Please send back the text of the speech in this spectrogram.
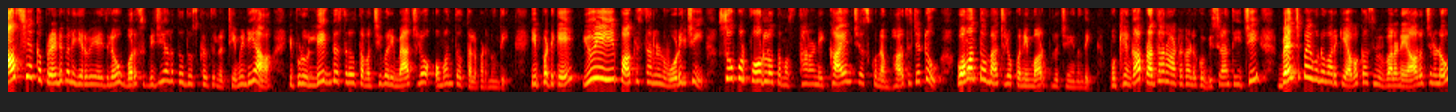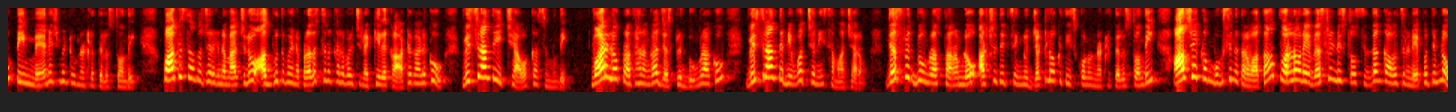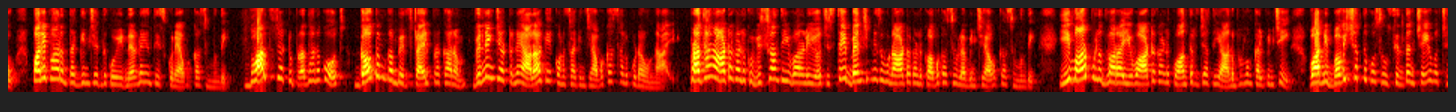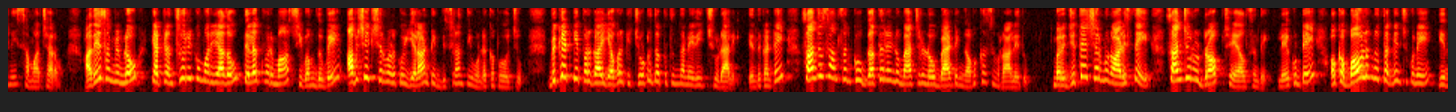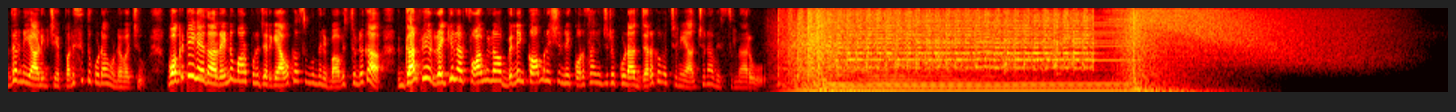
Asia cup రెండు వేల ఇరవై ఐదులో వరుస విజయాలతో దూసుకెళ్తున్న టీమిండియా ఇప్పుడు లీగ్ దశలో తమ చివరి మ్యాచ్లో ఒమన్తో తలపడనుంది. ఇప్పటికే యుఏఈ పాకిస్తాన్లను ఓడించి సూపర్ ఫోర్లో తమ స్థానాన్ని ఖాయం చేసుకున్న భారత జట్టు ఒమన్తో మ్యాచ్లో కొన్ని మార్పులు చేయనుంది. ముఖ్యంగా ప్రధాన ఆటగాళ్ళకు విశ్రాంతి ఇచ్చి బెంచ్పై ఉన్న వారికి అవకాశం ఇవ్వాలనే ఆలోచనలో టీం మేనేజ్మెంట్ ఉన్నట్లు తెలుస్తోంది. పాకిస్తాన్తో జరిగిన మ్యాచ్లో అద్భుతమైన ప్రదర్శన కనబరిచిన కీలక ఆటగాళ్ళకు విశ్రాంతి ఇచ్చే అవకాశం ఉంది. వారిలో ప్రధానంగా జస్ప్రీత్ బుమ్రాకు విశ్రాంతినివ్వొచ్చని సమాచారం. జస్ప్రీత్ బుమ్రా స్థానంలో అర్షదీప్ సింగ్ను జట్టులోకి తీసుకోనున్నట్లు తెలుస్తోంది. ఆసియా ముగిసిన తర్వాత త్వరలోనే వెస్టిండీస్తో సిద్ధం కావాల్సిన నేపథ్యంలో పనిభారం తగ్గించేందుకు ఈ నిర్ణయం తీసుకునే అవకాశం ఉంది. భారత జట్టు ప్రధాన కోచ్ గౌతమ్ గంభీర్ స్టైల్ ప్రకారం విన్నింగ్ జట్టునే అలాగే కొనసాగించే అవకాశాలు కూడా ఉన్నాయి. ప్రధాన ఆటగాళ్ళకు విశ్రాంతి ఇవ్వాలని యోచిస్తే బెంచ్ మీద ఉన్న ఆటగాళ్ళకు అవకాశం లభించే అవకాశం ఉంది. ఈ మార్పుల ద్వారా యువ ఆటగాళ్ళకు అంతర్జాతీయ అనుభవం కల్పించి వారిని భవిష్యత్తు కోసం సిద్ధం చేయవచ్చని సమాచారం. అదే సమయంలో కెప్టెన్ సూర్యకుమార్ యాదవ్ తిలక్ వర్మ శివం దుబే అభిషేక్ శర్మలకు ఎలాంటి విశ్రాంతి ఉండకపోవచ్చు. వికెట్ కీపర్గా ఎవరికి చోటు దక్కుతుందనేది చూడాలి. ఎందుకంటే సంజు సామ్సన్కు గత రెండు మ్యాచ్లలో బ్యాటింగ్ అవకాశం రాలేదు. మరి జితేష్ శర్మను ఆడిస్తే సంజును డ్రాప్ చేయాల్సిందే. లేకుంటే ఒక బౌలర్ను తగ్గించుకుని ఇద్దరిని ఆడించే పరిస్థితి కూడా ఉండవచ్చు. ఒకటి లేదా రెండు మార్పులు జరిగే అవకాశం ఉందని భావిస్తుండగా గంభీర్ రెగ్యులర్ ఫార్ములా విన్నింగ్ కాంబినేషన్ని కొనసాగించడం కూడా జరగవచ్చని అంచనా వేస్తున్నారు.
